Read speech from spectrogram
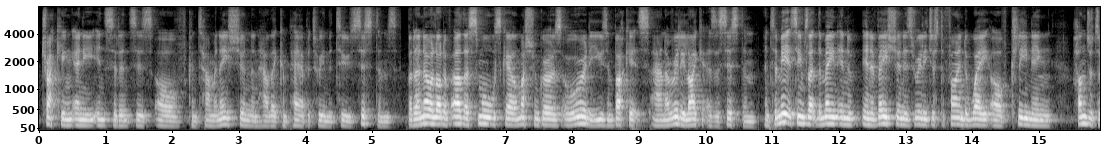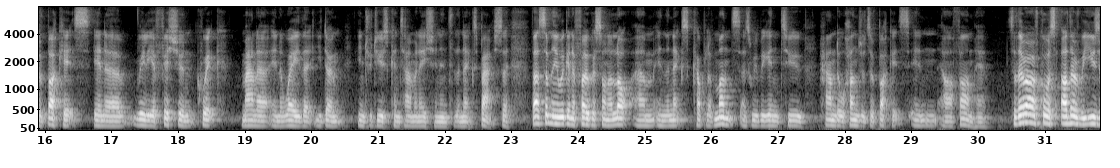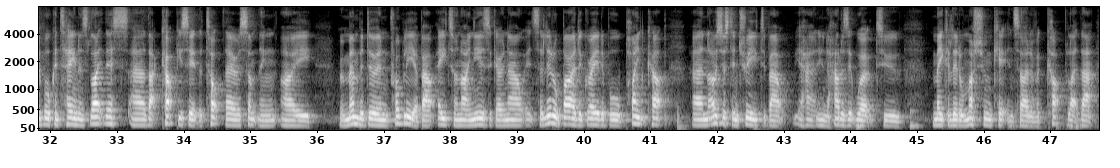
tracking any incidences of contamination and how they compare between the two systems. But I know a lot of other small scale mushroom growers are already using buckets and I really like it as a system. And to me, it seems like the main in- innovation is really just to find a way of cleaning hundreds of buckets in a really efficient, quick manner in a way that you don't introduce contamination into the next batch. So that's something we're going to focus on a lot um, in the next couple of months as we begin to handle hundreds of buckets in our farm here. So there are of course other reusable containers like this. Uh, that cup you see at the top there is something I remember doing probably about eight or nine years ago now. It's a little biodegradable pint cup and I was just intrigued about how, you know, how does it work to make a little mushroom kit inside of a cup like that.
